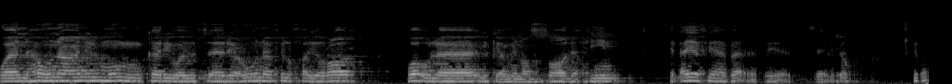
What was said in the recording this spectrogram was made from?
وينهون عن المنكر ويسارعون في الخيرات وأولئك من الصالحين. الآية فيها باء زائدة. مش كده؟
